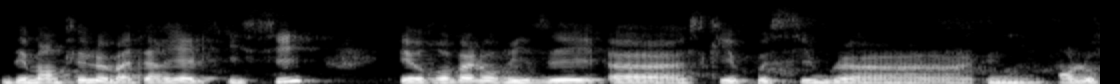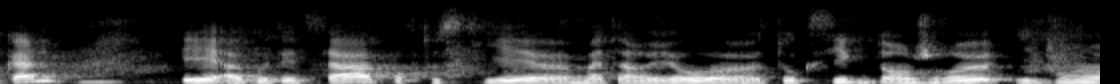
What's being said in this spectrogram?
démanteler le matériel ici et revaloriser euh, ce qui est possible euh, une, en local. Et à côté de ça, pour tout ce qui est euh, matériaux euh, toxiques, dangereux, ils vont,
